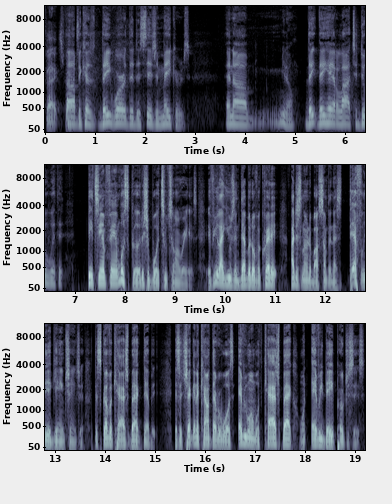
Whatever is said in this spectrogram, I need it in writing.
facts, facts. Uh, because they were the decision makers. And, um, you know, they, they had a lot to do with it. BTM fam, what's good? It's your boy Two Tone Reyes. If you like using debit over credit, I just learned about something that's definitely a game changer. Discover Cashback Debit. It's a checking account that rewards everyone with cash back on everyday purchases,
